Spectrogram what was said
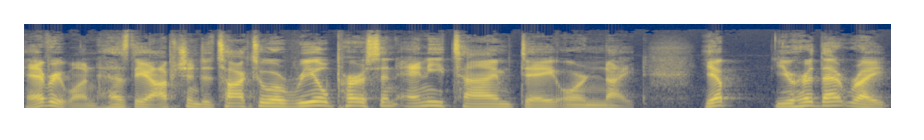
everyone has the option to talk to a real person anytime, day or night. Yep, you heard that right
